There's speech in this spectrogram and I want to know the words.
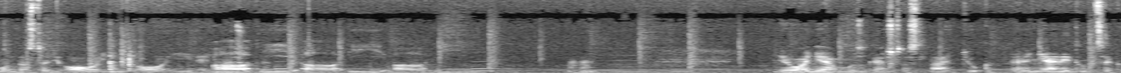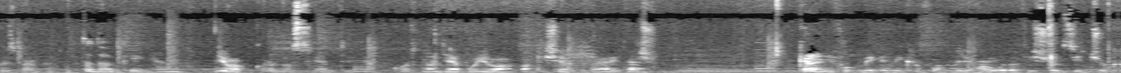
mondd azt, hogy A, I, A, I, egymás A. I, A, I, A, I. Jó, a nyelvmozgást azt látjuk. Nyelni tudsz-e közben? Tudok, igen. Jó, akkor az azt jelenti, hogy akkor nagyjából jó a, a kísérleti beállítás. Kelleni fog még egy mikrofon, hogy a hangodat is rögzítsük.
